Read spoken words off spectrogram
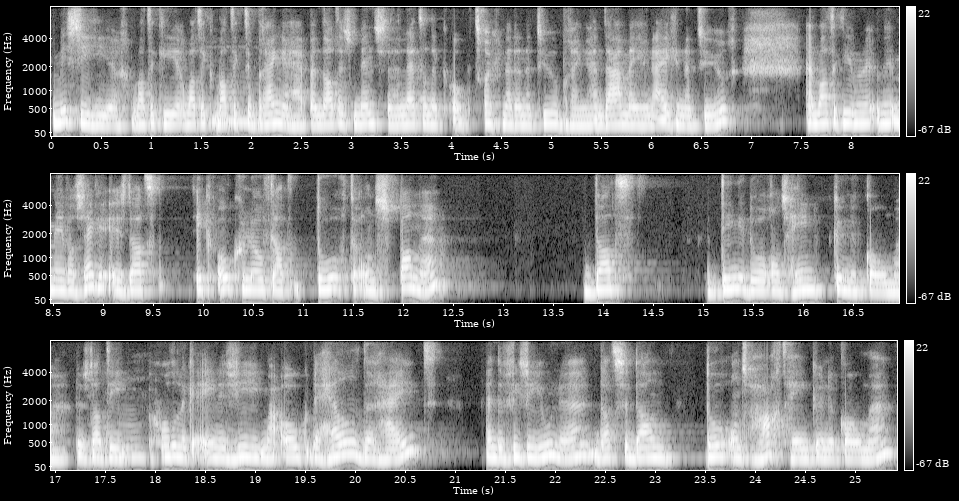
missie hier, wat ik hier, wat ik, wat ik te brengen heb. En dat is mensen letterlijk ook terug naar de natuur brengen en daarmee hun eigen natuur. En wat ik hiermee wil zeggen is dat ik ook geloof dat door te ontspannen, dat dingen door ons heen kunnen komen. Dus dat die mm. goddelijke energie, maar ook de helderheid en de visioenen, dat ze dan door ons hart heen kunnen komen.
